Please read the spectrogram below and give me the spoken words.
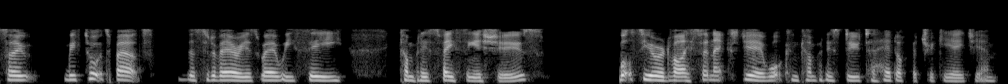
So we've talked about the sort of areas where we see companies facing issues. What's your advice for next year? What can companies do to head off a tricky AGM?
